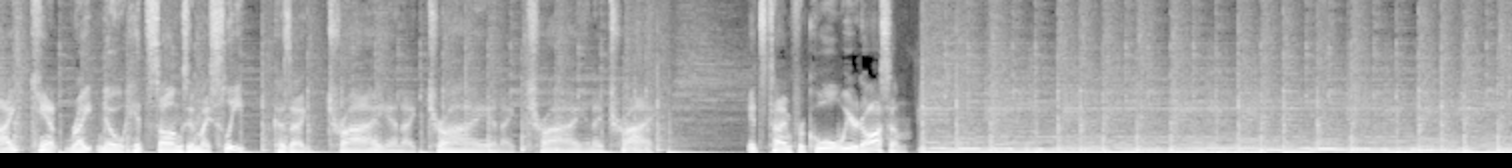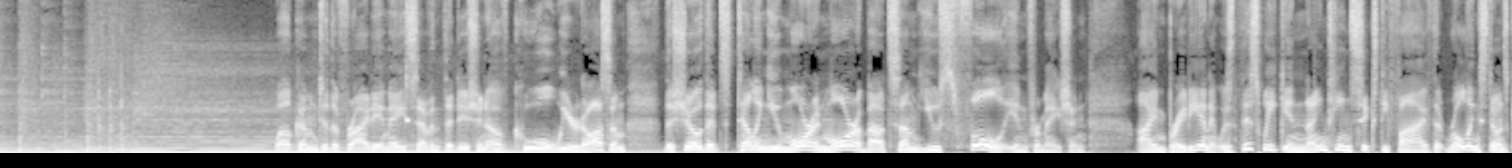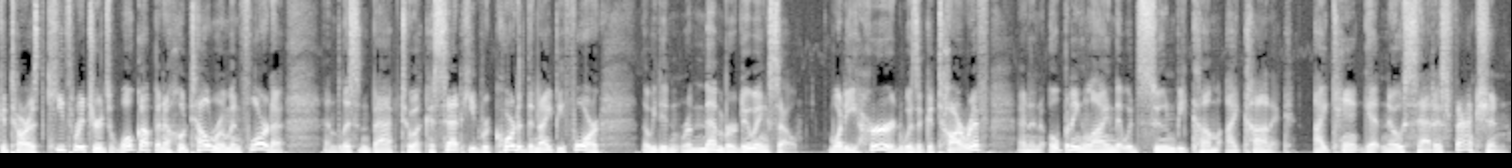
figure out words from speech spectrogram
I can't write no hit songs in my sleep because I try and I try and I try and I try. It's time for Cool, Weird, Awesome. Welcome to the Friday, May 7th edition of Cool, Weird, Awesome, the show that's telling you more and more about some useful information. I'm Brady, and it was this week in 1965 that Rolling Stones guitarist Keith Richards woke up in a hotel room in Florida and listened back to a cassette he'd recorded the night before, though he didn't remember doing so. What he heard was a guitar riff and an opening line that would soon become iconic I can't get no satisfaction.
